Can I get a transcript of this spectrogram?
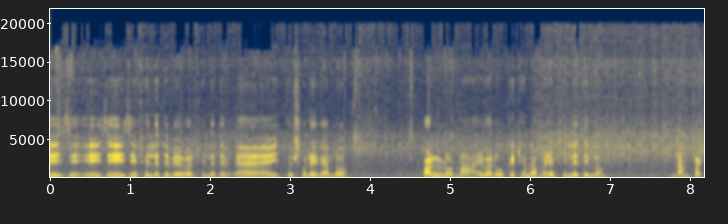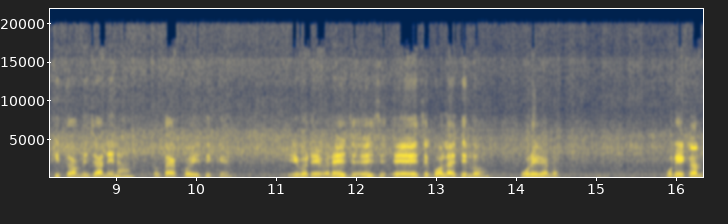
এই যে এই যে এই যে ফেলে দেবে, এবার ফেলে দেবে। এই তো সরে গেল। পারল না, এবার ওকে ঠেলা মেরে ফেলে দিল। নামটা কি তো আমি জানি না। তো দেখো এইদিকে। এবার এবার এই যে এই যে এই যে গলায় দিল। পড়ে গেল। পড়ে গেল,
